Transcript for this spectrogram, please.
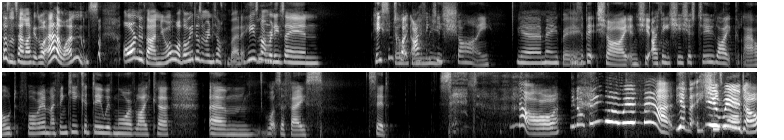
doesn't sound like it's what Ella wants, or Nathaniel, although he doesn't really talk about it. He's not really saying, He seems Feel quite. like I I'm think in he's shy. yeah, maybe. He's a bit shy, and she. I think she's just too like loud for him. I think he could do with more of like a, um, what's her face, Sid. Sid. No, You know what I mean? what a weird match. Yeah, but You she's more, weirdo.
